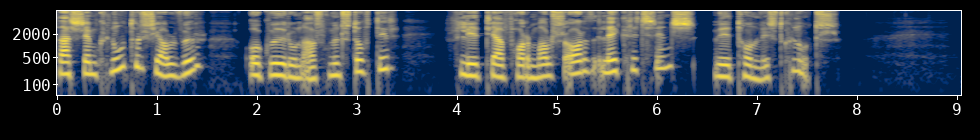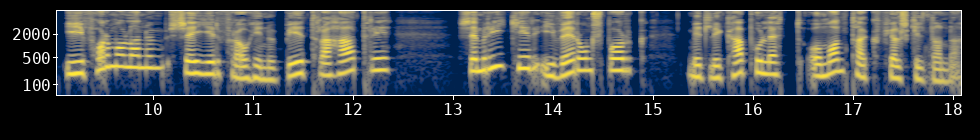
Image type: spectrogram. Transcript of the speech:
þar sem Knútur sjálfur og Guðrún Ásmundsdóttir flytja formálsorð leikritsins við tónlist Knúts. Í formálanum segir frá hinnu bitra hatri sem ríkir í Verónsborg milli Kapulett og Montag fjölskyldnanna.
